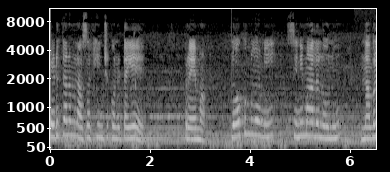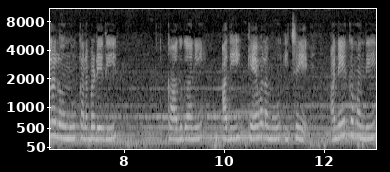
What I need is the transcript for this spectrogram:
చెడుతనం అసహించుకొనుటయే ప్రేమ. లోకంలోని సినిమాలలోనూ నవలలోనూ కనబడేది కాదు గాని అది కేవలము ఇచ్చయే. అనేక మంది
